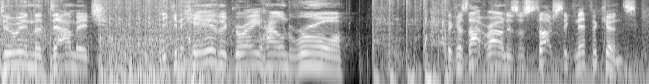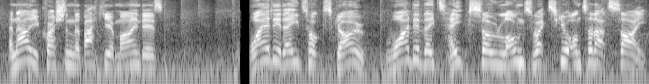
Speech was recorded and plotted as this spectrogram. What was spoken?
doing the damage. You can hear the Greyhound roar because that round is of such significance. And now your question in the back of your mind is, where did Atox go? Why did they take so long to execute onto that site?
